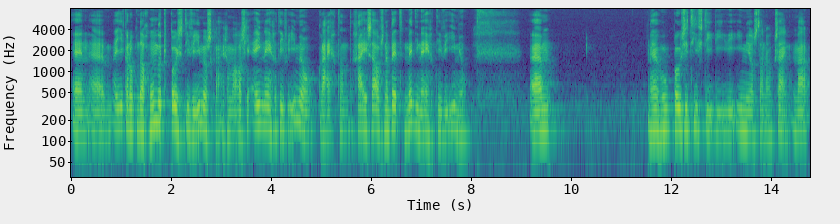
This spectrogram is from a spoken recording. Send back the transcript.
En, ehm, en, je kan op een dag 100 positieve e-mails krijgen, maar als je één negatieve e-mail krijgt, dan ga je s'avonds naar bed met die negatieve e-mail. Um, hoe positief die, die, die e-mails dan ook zijn. Maar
